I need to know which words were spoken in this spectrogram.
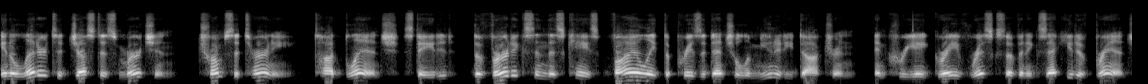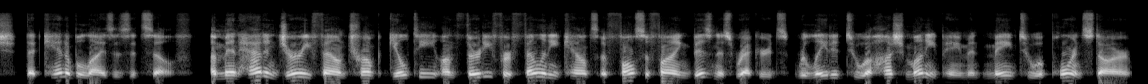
In a letter to Justice Merchan, Trump's attorney, Todd Blanche, stated The verdicts in this case violate the presidential immunity doctrine and create grave risks of an executive branch that cannibalizes itself. A Manhattan jury found Trump guilty on 30 for felony counts of falsifying business records related to a hush money payment made to a porn star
